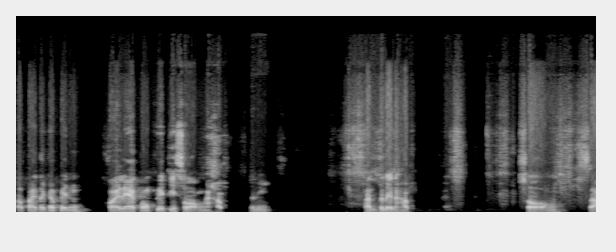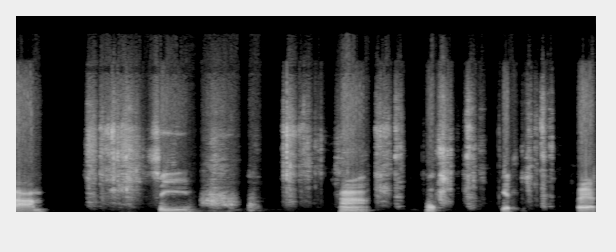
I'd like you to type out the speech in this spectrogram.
ต่อไปก็จะเป็นคอยแรกของเฟสที่สองนะครับ ตัวนี้พันไปเลยนะครับ สอง สาม สี่ ห้า หก เจ็ด แปด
